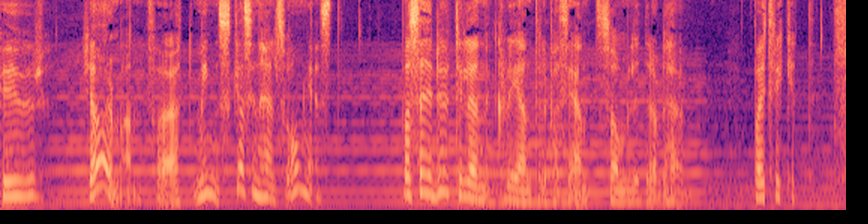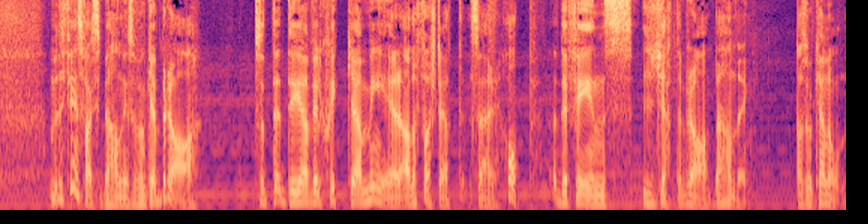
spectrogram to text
Hur gör man för att minska sin hälsoångest? Vad säger du till en klient eller patient som lider av det här? Vad är tricket? Men det finns faktiskt behandling som funkar bra. Så det, det jag vill skicka med er allra först är att så här, hopp, det finns jättebra behandling. Alltså kanon.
